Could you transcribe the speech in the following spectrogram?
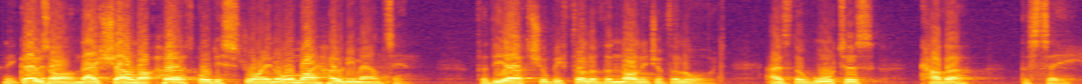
And it goes on, They shall not hurt or destroy in all my holy mountain, for the earth shall be full of the knowledge of the Lord, as the waters cover the sea.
